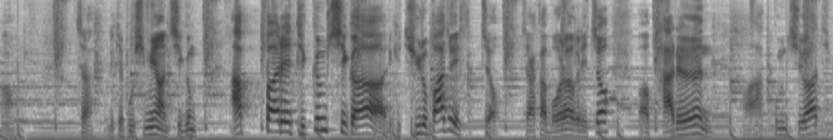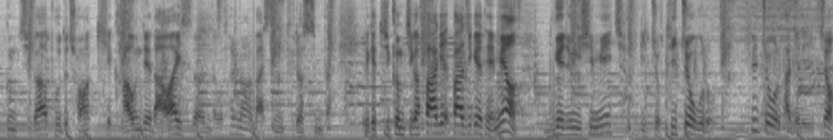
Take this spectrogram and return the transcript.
어. 자, 이렇게 보시면 지금 앞발의 뒤꿈치가 이렇게 뒤로 빠져 있었죠. 제가 아까 뭐라 그랬죠? 어, 발은 어, 앞꿈치와 뒤꿈치가 모두 정확히 가운데 나와 있어야 한다고 설명을 말씀드렸습니다. 이렇게 뒤꿈치가 빠게, 빠지게 되면 무게중심이 저- 이쪽 뒤쪽으로, 힐 쪽으로 가게 돼 있죠.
